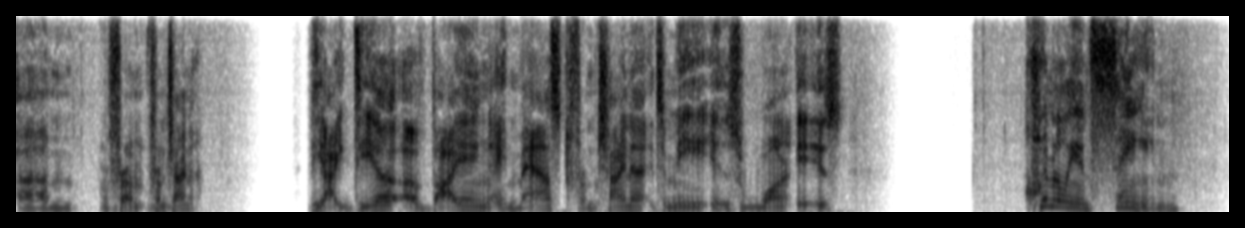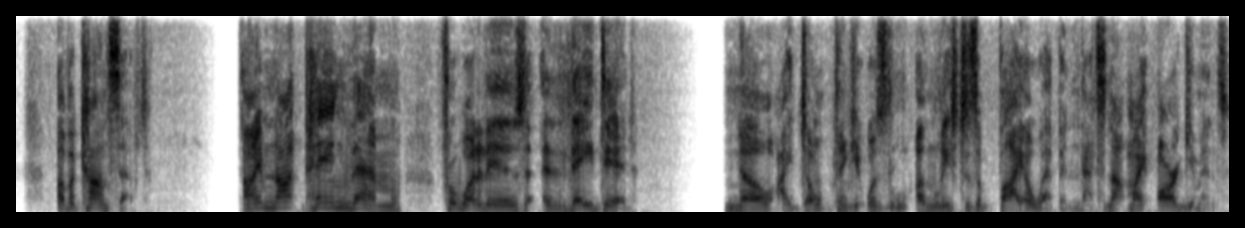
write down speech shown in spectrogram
um, from from China. The idea of buying a mask from China to me is one is criminally insane of a concept. I'm not paying them for what it is they did. No, I don't think it was unleashed as a bioweapon. That's not my argument.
